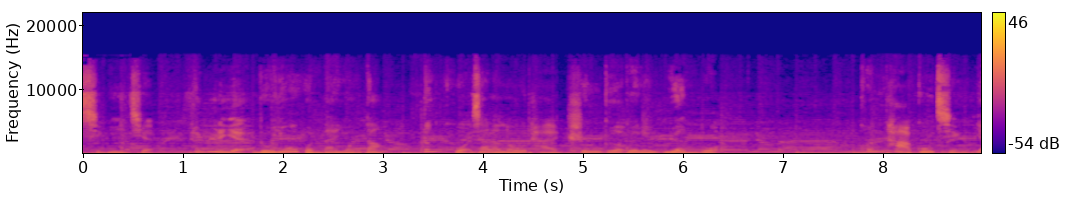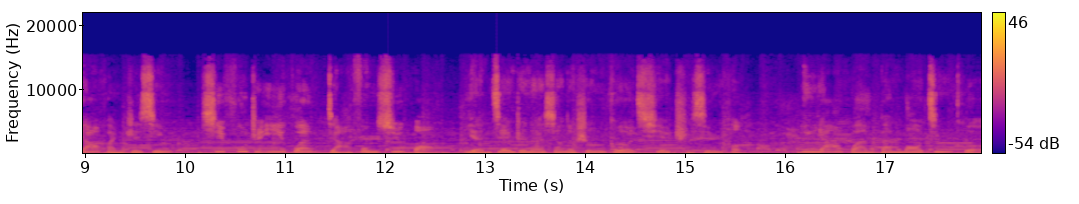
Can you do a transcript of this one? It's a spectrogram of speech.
情意切。他日夜如幽魂般游荡，灯火下了楼台，笙歌归了院落。空榻孤情，丫鬟之心，惜夫之衣冠，假凤虚凰。眼见着那香的笙歌，切齿心痛，令丫鬟半猫惊客，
